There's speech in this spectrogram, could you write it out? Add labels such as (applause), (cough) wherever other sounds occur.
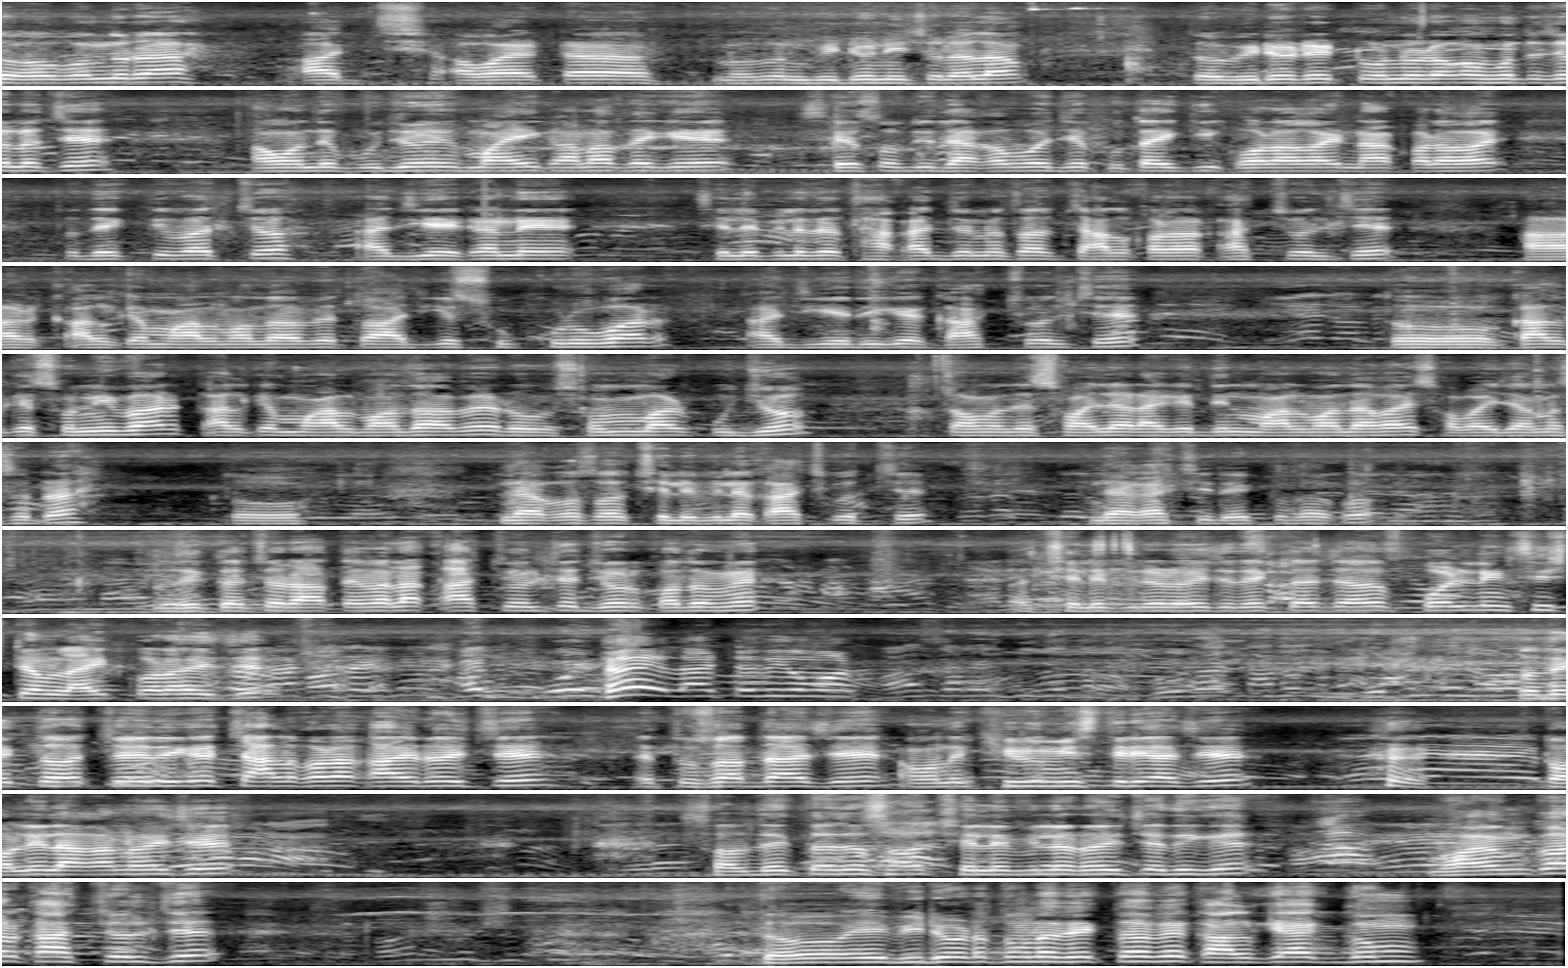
তো বন্ধুরা, আজ আবার একটা নতুন ভিডিও নিয়ে চলে এলাম। তো ভিডিওটা একটু অন্যরকম হতে চলেছে। আমাদের পুজোয় মাইক আনা থেকে শেষ অবধি দেখাবো যে কোথায় কি করা হয়, না করা হয়। তো দেখতে পাচ্ছ, আজকে এখানে ছেলেপিলেদের থাকার জন্য সব চাল করার কাজ চলছে। আর কালকে মাল বাঁধা হবে, তো আজকে শুক্রবার, আজকে এদিকে কাজ চলছে। তো কালকে শনিবার, কালকে মাল বাঁধা হবে সোমবার পুজো। তো আমাদের সয়লার আগের দিন মাল বাঁধা হয়, সবাই জানো সেটা। তো দেখো সব ছেলেপিলে কাজ করছে। দেখাচ্ছি, দেখতে তো দেখতে পাচ্ছ রাতের বেলা কাজ চলছে জোর কদমে। আর ছেলেপিলে রয়েছে, দেখতে পাচ্ছ ফোল্ডিং সিস্টেম লাইট করা হয়েছে। তো দেখতে পাচ্ছ, এদিকে চাল করা কাজ রয়েছে। তুষারদা আছে, আমাদের ক্ষীরু মিস্ত্রি আছে। টলি লাগানো হয়েছে। সব দেখতে পাচ্ছ, সব ছেলেপিলে রয়েছে এদিকে। ভয়ঙ্কর কাজ চলছে। তো এই ভিডিওটা তোমরা দেখতে হবে। কালকে একদম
